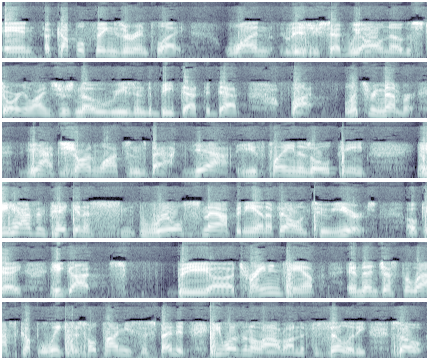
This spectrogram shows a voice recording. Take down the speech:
And a couple things are in play. One, as you said, we all know the storylines. There's no reason to beat that to death. But let's remember, yeah, Deshaun Watson's back. Yeah, he's playing his old team. He hasn't taken a real snap in the NFL in two years. Okay, he got the uh, training camp and then just the last couple of weeks, this whole time he's suspended, he wasn't allowed on the facility. So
